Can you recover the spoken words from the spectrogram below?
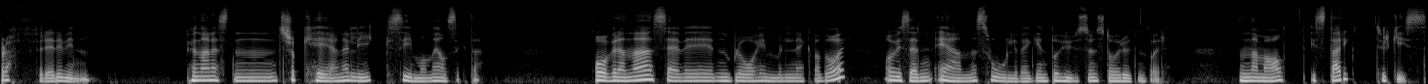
blafrer i vinden. Hun er nesten sjokkerende lik Simon i ansiktet. Over henne ser vi den blå himmelen i Ecuador, og vi ser den ene solveggen på huset hun står utenfor. Den er malt i sterkt turkis.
